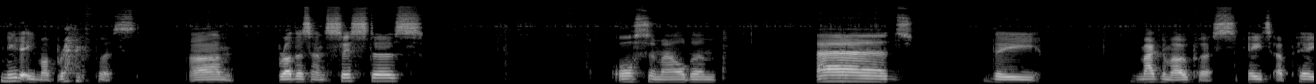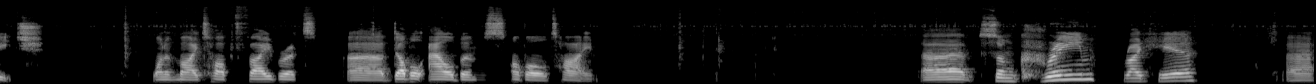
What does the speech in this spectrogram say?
need to eat my breakfast. Um, Brothers and Sisters, awesome album, and the magnum opus, Eat a Peach, one of my top favorite uh, double albums of all time. Uh, some cream right here. Uh,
